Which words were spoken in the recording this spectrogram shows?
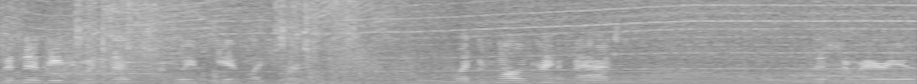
Speed across. Like this is easy, but it does, I believe, get like where like they're falling kind of fast. There's no areas.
